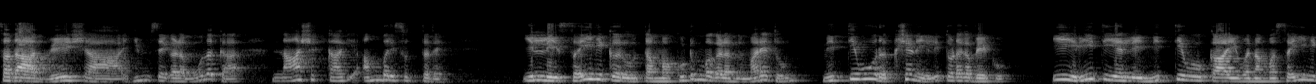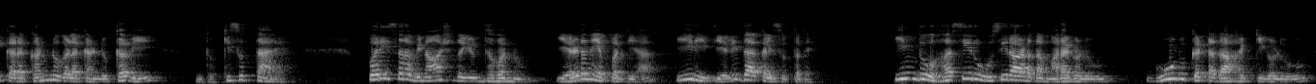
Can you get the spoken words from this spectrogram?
ಸದಾ ದ್ವೇಷ, ಹಿಂಸೆಗಳ ಮೂಲಕ ನಾಶಕ್ಕಾಗಿ ಅಂಬಲಿಸುತ್ತದೆ ಇಲ್ಲಿ ಸೈನಿಕರು ತಮ್ಮ ಕುಟುಂಬಗಳನ್ನು ಮರೆತು ನಿತ್ಯವೂ ರಕ್ಷಣೆಯಲ್ಲಿ ತೊಡಗಬೇಕು. ಈ ರೀತಿಯಲ್ಲಿ ನಿತ್ಯವೂ ಕಾಯುವ ನಮ್ಮ ಸೈನಿಕರ ಕಣ್ಣುಗಳ ಕಂಡು ಕವಿ ದುಃಖಿಸುತ್ತಾರೆ. ಪರಿಸರ ವಿನಾಶದ ಯುದ್ಧವನ್ನು ಎರಡನೆಯ ಪದ್ಯ ಈ ರೀತಿಯಲ್ಲಿ ದಾಖಲಿಸುತ್ತದೆ. ಇಂದು ಹಸಿರು ಉಸಿರಾಡದ ಮರಗಳು, ಗೂಡು ಕಟ್ಟದ ಹಕ್ಕಿಗಳು,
